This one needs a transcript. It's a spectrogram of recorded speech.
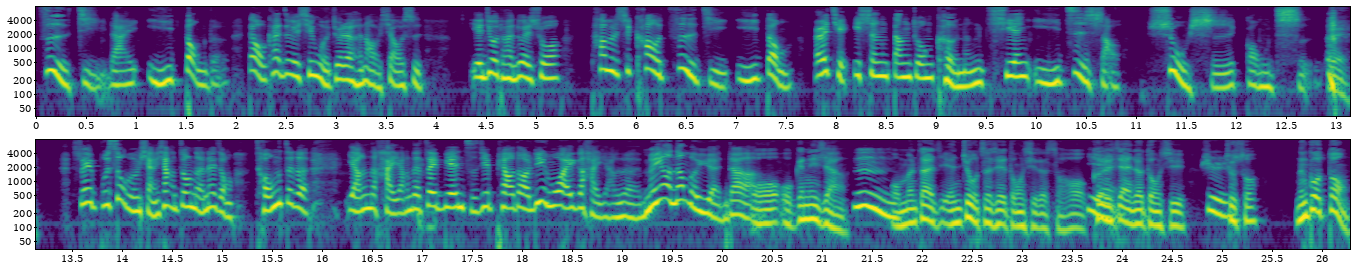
自己来移动的。但我看这个新闻觉得很好笑是，研究团队说他们是靠自己移动，而且一生当中可能迁移至少数十公尺。对，所以不是我们想象中的那种从这个洋的海洋的这边直接飘到另外一个海洋的，没有那么远的。我我跟你讲，嗯，我们在研究这些东西的时候，科学家研究东西，是就说能够动，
